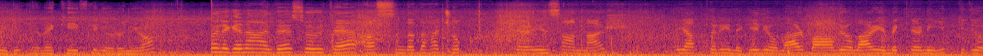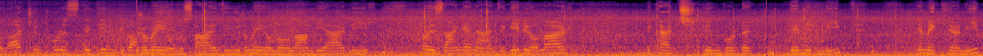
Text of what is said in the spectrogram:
ve, ve keyifli görünüyor. Böyle genelde Söğüt'e aslında daha çok e, insanlar yatlarıyla geliyorlar, bağlıyorlar, yemeklerini yiyip gidiyorlar. Çünkü burası dediğim gibi yürüme yolu, sahilde yürüme yolu olan bir yer değil. O yüzden genelde geliyorlar, birkaç gün burada demirleyip, yemeklerini yiyip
